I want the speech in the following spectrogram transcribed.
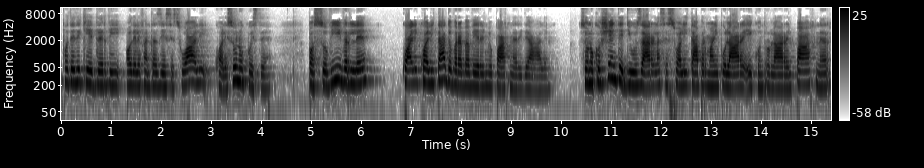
Potete chiedervi ho delle fantasie sessuali? Quali sono queste? Posso viverle? Quali qualità dovrebbe avere il mio partner ideale? Sono cosciente di usare la sessualità per manipolare e controllare il partner?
